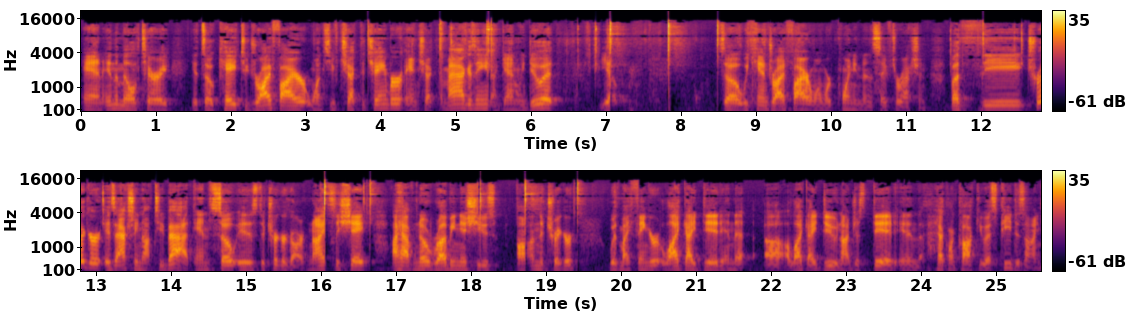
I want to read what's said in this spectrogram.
And in the military, it's okay to dry fire once you've checked the chamber and checked the magazine. Again, we do it. Yep. So we can dry fire when we're pointing in a safe direction. But the trigger is actually not too bad, and so is the trigger guard. Nicely shaped. I have no rubbing issues on the trigger with my finger like I did in the uh, like I do, not just did in the Heckler & Koch USP design.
